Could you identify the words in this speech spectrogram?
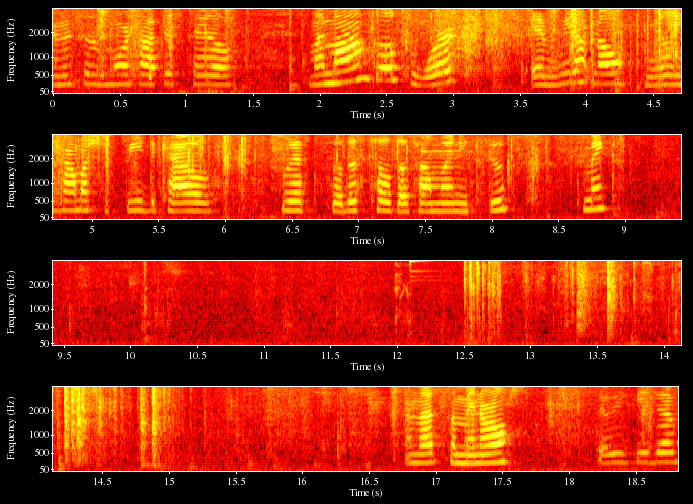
And this is more top dress pail. My mom goes to work, and we don't know really how much to feed the cows with, so this tells us how many scoops to make. And that's the mineral that we feed them.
